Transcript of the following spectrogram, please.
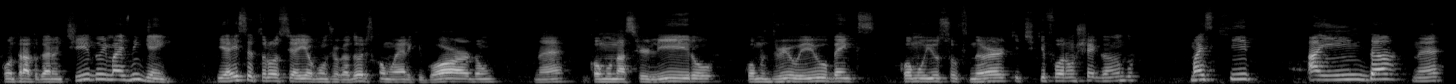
contrato garantido, e mais ninguém. E aí você trouxe aí alguns jogadores, como Eric Gordon, né? Como Nasir Little, como Drew Eubanks, como Yusuf Nurkic, que foram chegando, mas que ainda né,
